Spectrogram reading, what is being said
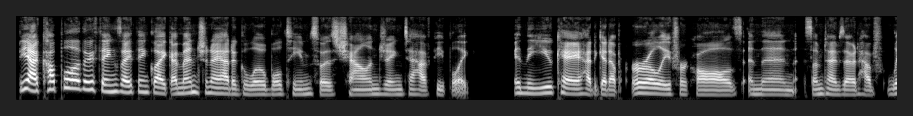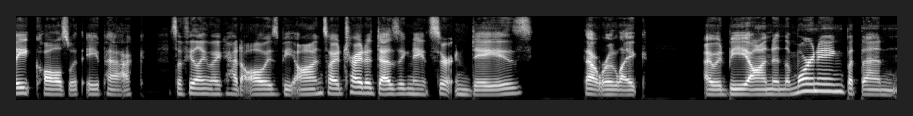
But yeah, a couple other things I think, like I mentioned, I had a global team, so it's challenging to have people like in the UK, I had to get up early for calls. And then sometimes I would have late calls with APAC. So feeling like I had to always be on. So I'd try to designate certain days that were like, I would be on in the morning, but then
